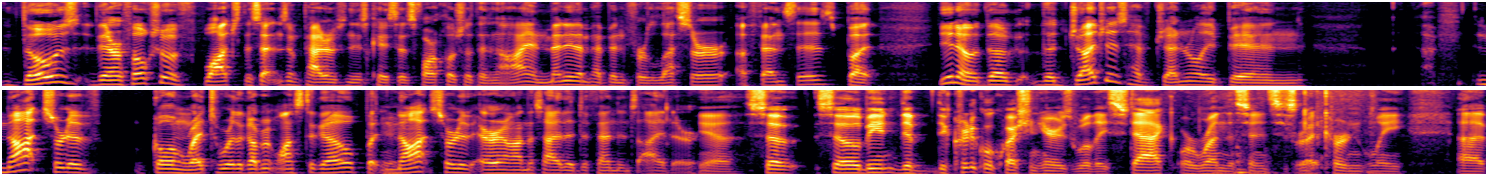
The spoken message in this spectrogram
those there are folks who have watched the sentencing patterns in these cases far closer than I, and many of them have been for lesser offenses. But you know, the the judges have generally been not sort of going right to where the government wants to go, but not sort of erring on the side of the defendants either. Yeah. So so it'll the the critical question here is will they stack or run the sentences Right. concurrently? Uh,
